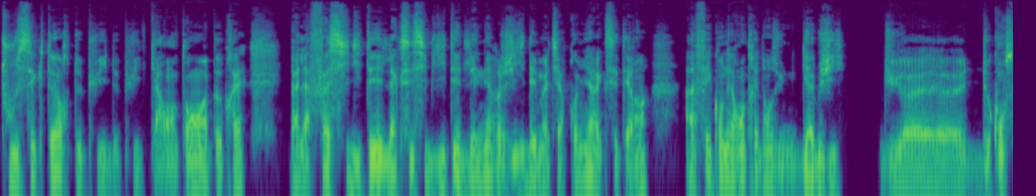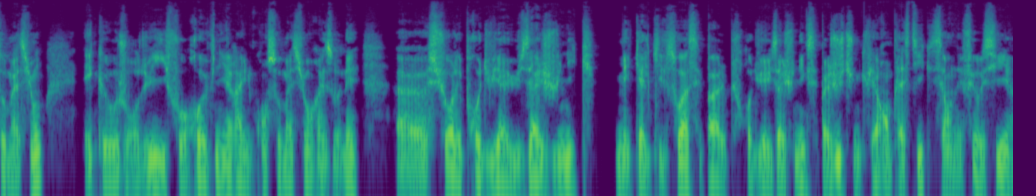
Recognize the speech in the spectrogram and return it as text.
tout secteur depuis depuis 40 ans à peu près, bah, la facilité, l'accessibilité de l'énergie, des matières premières, etc., a fait qu'on est rentré dans une gabegie euh, de consommation et qu'aujourd'hui il faut revenir à une consommation raisonnée euh, sur les produits à usage unique mais quel qu'il soit, c'est pas le produit à usage unique, c'est pas juste une cuillère en plastique, c'est en effet aussi euh,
